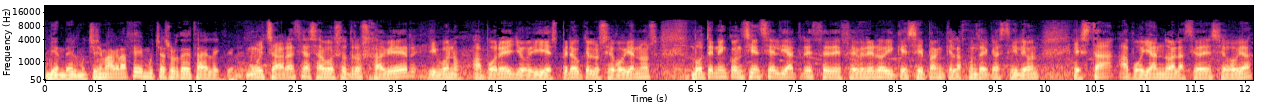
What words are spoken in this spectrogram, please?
bien de él. Muchísimas gracias y mucha suerte de estas elecciones. Muchas gracias a vosotros, Javier, y bueno, a por ello. Y espero que los segovianos voten en conciencia el día 13 de febrero y que sepan que la Junta de Castilla y León está apoyando a la ciudad de Segovia,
